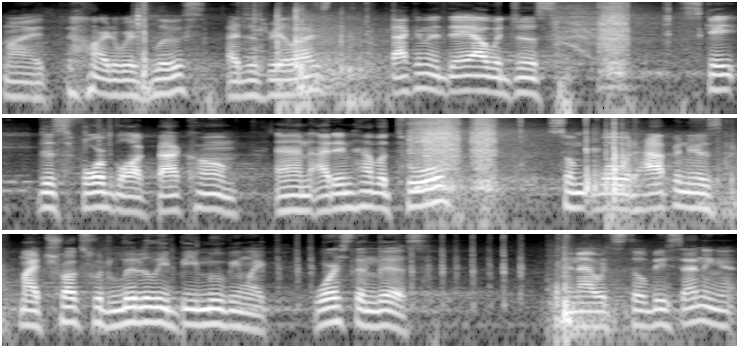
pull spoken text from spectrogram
My hardware's loose, I just realized. Back in the day, I would just skate this four block back home and I didn't have a tool. So what would happen is my trucks would literally be moving like worse than this and I would still be sending it.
